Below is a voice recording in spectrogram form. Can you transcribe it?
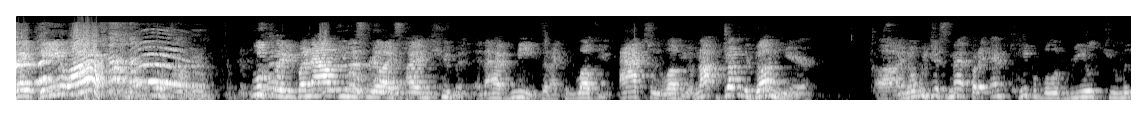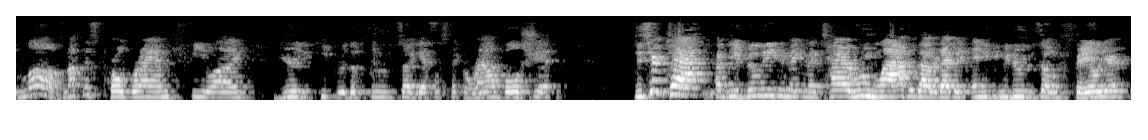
tequila? Look, lady, by now you must realize I am human, and I have needs, and I can love you. Actually love you. I'm not jumping the gun here. Uh, I know we just met, but I am capable of real human love. Not this programmed, feline, you're the keeper of the food, so I guess I'll stick around bullshit. Does your cat have the ability to make an entire room laugh without it having anything to do with its own failure?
